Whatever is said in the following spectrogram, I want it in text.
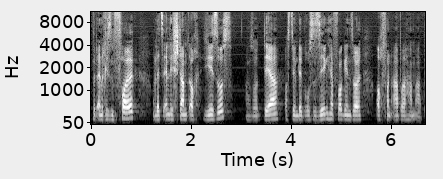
wird ein Riesenvolk und letztendlich stammt auch Jesus, also der, aus dem der große Segen hervorgehen soll, auch von Abraham ab.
